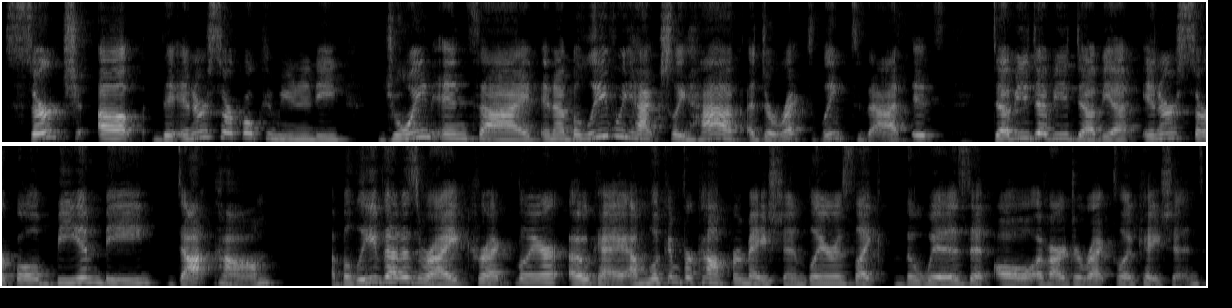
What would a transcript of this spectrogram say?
search up the inner circle community, join inside. And I believe we actually have a direct link to that. It's www.innercirclebmb.com. I believe that is right. Correct, Blair? Okay. I'm looking for confirmation. Blair is like the whiz at all of our direct locations.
